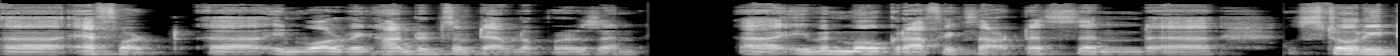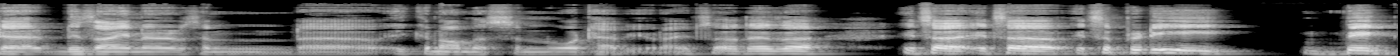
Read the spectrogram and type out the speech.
uh, effort involving hundreds of developers and uh, even more graphics artists and uh, story designers and economists and what have you, right? So there's a it's a it's a it's a pretty big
